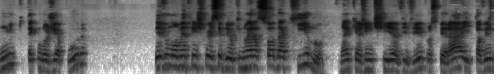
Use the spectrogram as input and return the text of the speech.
muito tecnologia pura. Teve um momento que a gente percebeu que não era só daquilo né, que a gente ia viver, prosperar, e talvez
